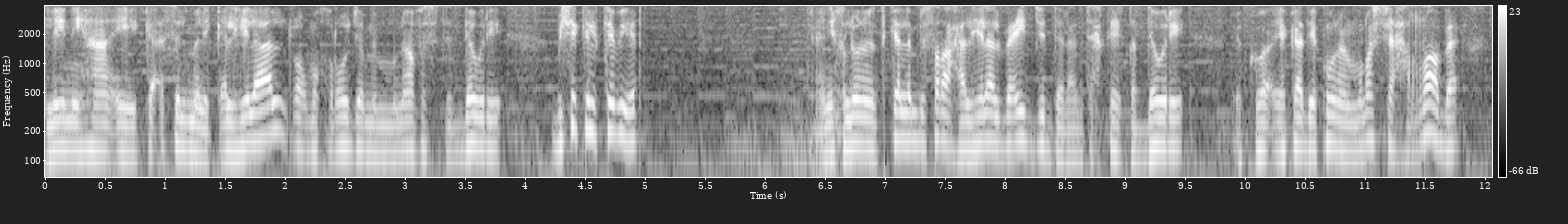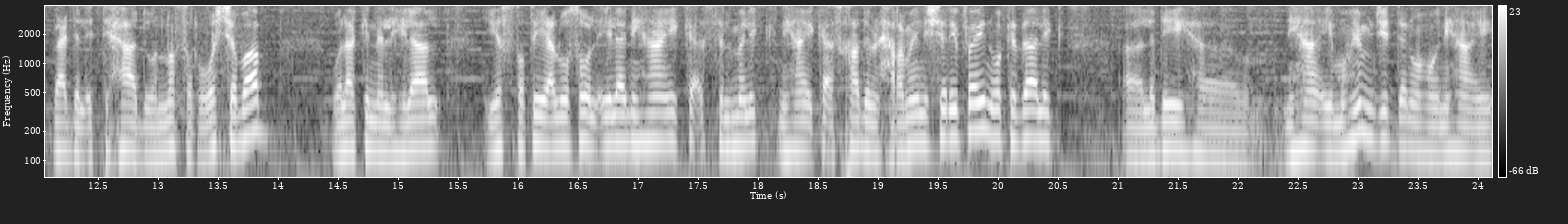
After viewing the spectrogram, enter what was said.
لنهائي كأس الملك. الهلال رغم خروجه من منافسة الدوري بشكل كبير يعني خلونا نتكلم بصراحة الهلال بعيد جدا عن تحقيق الدوري يكاد يكون المرشح الرابع بعد الاتحاد والنصر والشباب ولكن الهلال يستطيع الوصول إلى نهائي كأس الملك نهائي كأس خادم الحرمين الشريفين وكذلك آه، لديه آه، نهائي مهم جدا وهو نهائي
